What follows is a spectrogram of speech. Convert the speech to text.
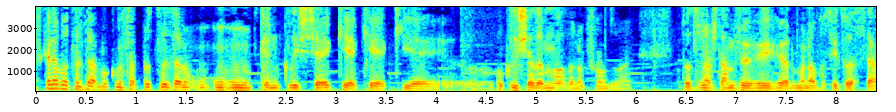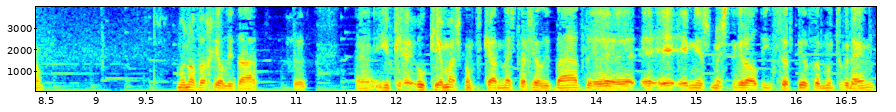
se calhar vou, utilizar, vou, começar por utilizar um, um, um, pequeno clichê que é, que é, que é o clichê da moda, no fundo. É? Todos nós estamos a viver uma nova situação, uma nova realidade. Uh, e o que, é, o que, é, mais complicado nesta realidade é, é, é mesmo este grau de incerteza muito grande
